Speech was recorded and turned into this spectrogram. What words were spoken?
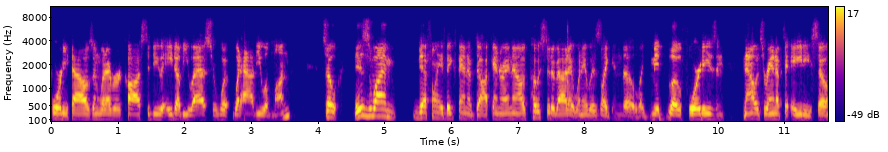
40,000 whatever it costs to do AWS or what what have you a month so this is why I'm definitely a big fan of DocN right now. I posted about it when it was like in the like mid low 40s, and now it's ran up to 80. So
